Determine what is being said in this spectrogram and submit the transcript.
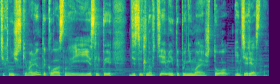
технические моменты классные, и если ты действительно в теме, и ты понимаешь, то интересно.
